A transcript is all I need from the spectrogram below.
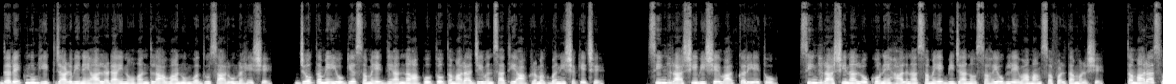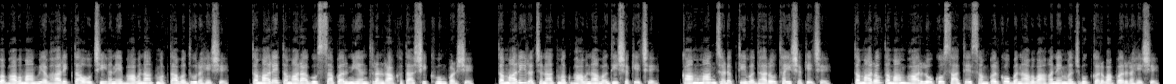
દરેકનું હિત જાળવીને આ લડાઈનો અંત લાવવાનું વધુ સારું રહેશે. જો તમે યોગ્ય સમયે ધ્યાન ન આપો તો તમારા જીવનસાથી આક્રમક બની શકે છે. સિંહ રાશિ વિશે વાત કરીએ તો, સિંહ રાશિના લોકોને હાલના સમયે બીજાનો સહયોગ લેવામાં સફળતા મળશે. તમારા સ્વભાવમાં વ્યવહારિકતા ઓછી અને ભાવનાત્મકતા વધુ રહેશે. તમારે તમારા ગુસ્સા પર નિયંત્રણ રાખતા શીખવું પડશે. તમારી રચનાત્મક ભાવના વધી શકે છે. કામમાં ઝડપથી વધારો થઈ શકે છે. તમારો તમામ ભાર લોકો સાથે સંપર્કો બનાવવા અને મજબૂત કરવા પર રહેશે.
